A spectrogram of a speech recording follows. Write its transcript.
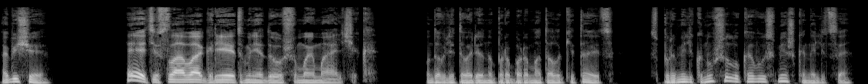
Обещаю». «Эти слова греют мне душу, мой мальчик», — удовлетворенно пробормотал китаец с промелькнувшей лукавой усмешкой на лице.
